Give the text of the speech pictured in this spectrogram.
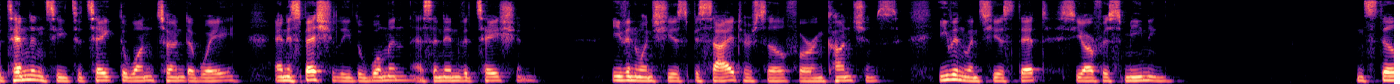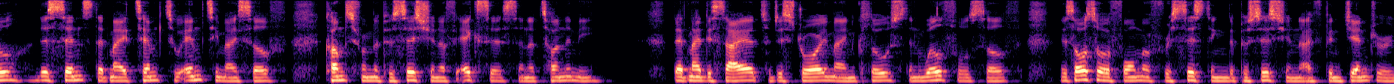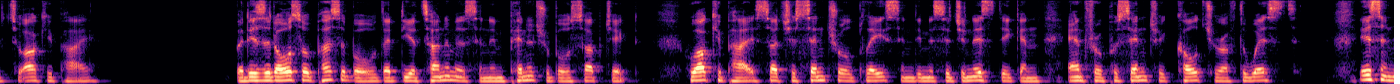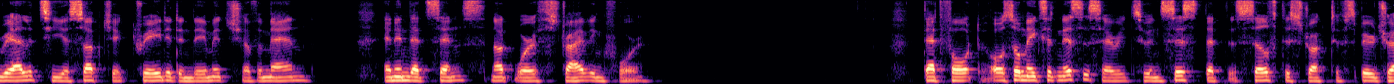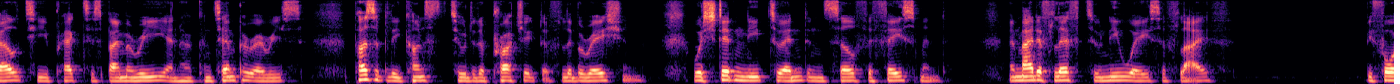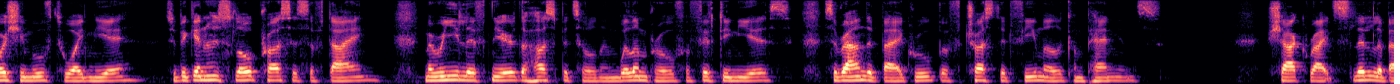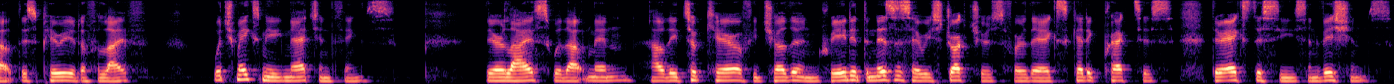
the tendency to take the one turned away, and especially the woman, as an invitation, even when she is beside herself or unconscious, even when she is dead, she offers meaning. And still, this sense that my attempt to empty myself comes from a position of excess and autonomy, that my desire to destroy my enclosed and willful self is also a form of resisting the position I've been gendered to occupy. But is it also possible that the autonomous and impenetrable subject, who occupies such a central place in the misogynistic and anthropocentric culture of the West, is in reality a subject created in the image of a man, and in that sense not worth striving for? That thought also makes it necessary to insist that the self destructive spirituality practiced by Marie and her contemporaries possibly constituted a project of liberation, which didn't need to end in self effacement, and might have led to new ways of life. Before she moved to Oignies, to begin her slow process of dying, Marie lived near the hospital in Willambroux for 15 years, surrounded by a group of trusted female companions. Jacques writes little about this period of her life, which makes me imagine things their lives without men, how they took care of each other and created the necessary structures for their ascetic practice, their ecstasies and visions.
